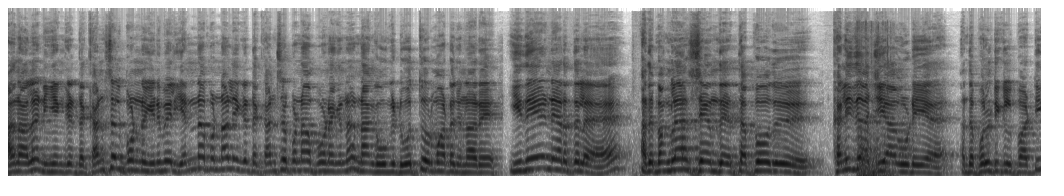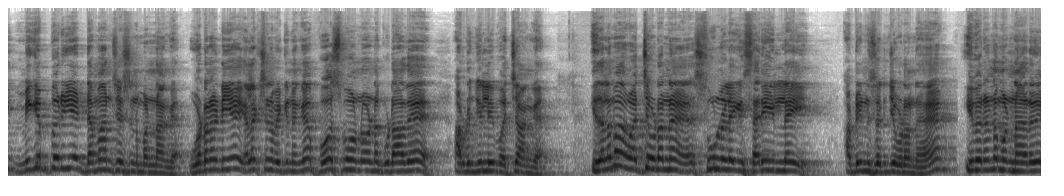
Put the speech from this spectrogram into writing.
அதனால நீங்க எங்கிட்ட கன்சல்ட் பண்ணணும். இனிமேல் என்ன பண்ணாலும் எங்கிட்ட கன்சல்ட் பண்ணாம போனீங்கன்னா நாங்க உங்ககிட்ட ஒத்து வர மாட்டோம் சொன்னாரு. இதே நேரத்தில் அது பங்களாதேஷ் சேர்ந்த தற்போது கலிதாஜியாவுடைய அந்த பொலிட்டிக்கல் பார்ட்டி மிகப்பெரிய டெமான்ஸ்ட்ரேஷன் பண்ணாங்க. உடனடியாக எலெக்ஷன் வைக்கணுங்க போஸ்ட்போன் பண்ணக்கூடாது அப்படின்னு சொல்லி வச்சாங்க. இதெல்லாம் வச்ச உடனே சூழ்நிலை சரியில்லை அப்படின்னு செஞ்ச உடனே இவர் என்ன பண்ணாரு?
